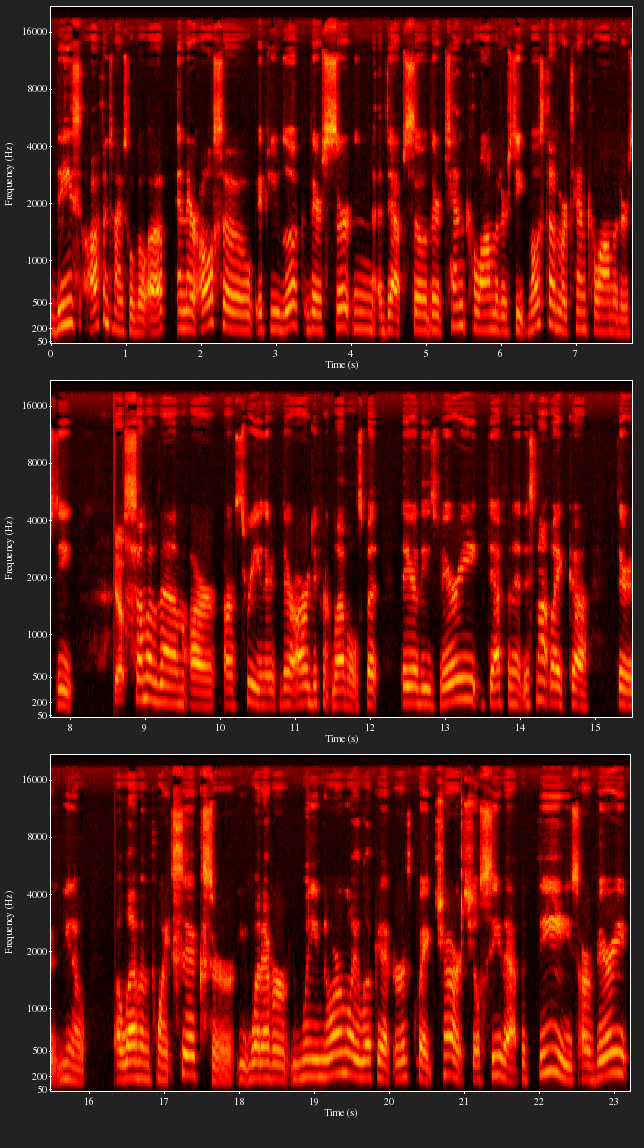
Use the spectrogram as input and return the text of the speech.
these oftentimes will go up and they're also if you look there's certain depths. So they're 10 kilometers deep. Most of them are 10 kilometers deep. Yep. some of them are are three and there, there are different levels but they are these very definite it's not like uh, they're you know 11.6 or whatever. When you normally look at earthquake charts you'll see that but these are very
